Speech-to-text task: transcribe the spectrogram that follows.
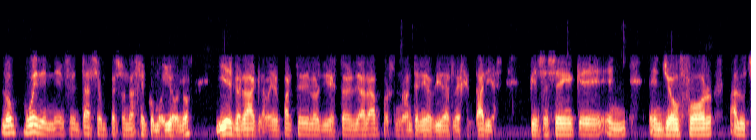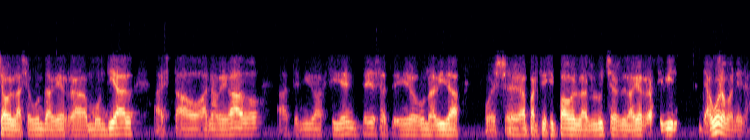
no pueden enfrentarse a un personaje como yo no y es verdad que la mayor parte de los directores de ahora pues no han tenido vidas legendarias. Piénsese que en, en John Ford ha luchado en la Segunda Guerra Mundial ha estado ha navegado ha tenido accidentes ha tenido una vida pues eh, ha participado en las luchas de la guerra civil de alguna manera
